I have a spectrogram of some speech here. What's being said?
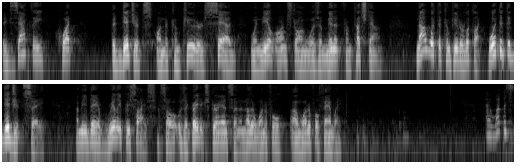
exactly what the digits on the computer said when Neil Armstrong was a minute from touchdown. Not what the computer looked like. What did the digits say? I mean, they are really precise. So it was a great experience and another wonderful, uh, wonderful family. Uh, what was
